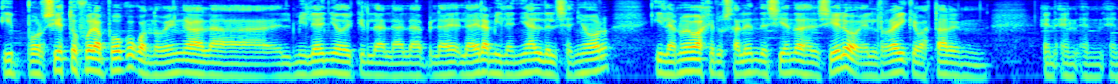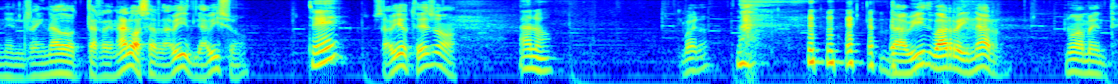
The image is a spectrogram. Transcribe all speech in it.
Y por si esto fuera poco, cuando venga el milenio, de la, la, la, era milenial del Señor y la nueva Jerusalén descienda desde el cielo, el rey que va a estar en, en, en el reinado terrenal va a ser David, le aviso. ¿Sí? ¿Sabía usted eso? Ah, no. Bueno. David va a reinar nuevamente.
